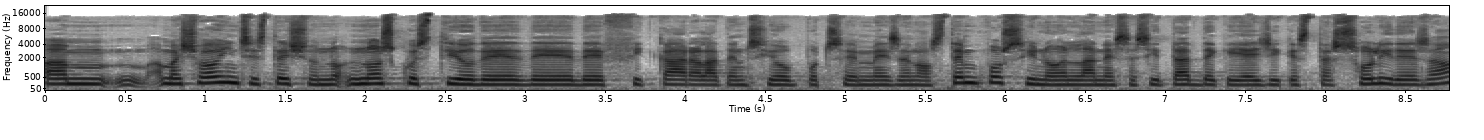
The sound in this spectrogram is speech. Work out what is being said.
Um, amb això insisteixo, no, no és qüestió de, de, de ficar a l'atenció potser més en els tempos, sinó en la necessitat de que hi hagi aquesta solidesa,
